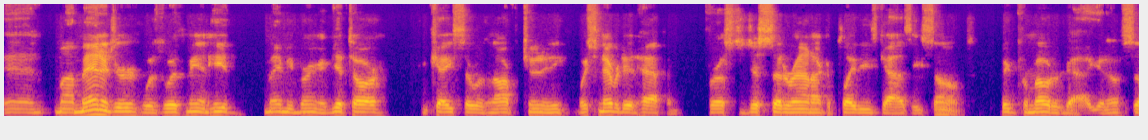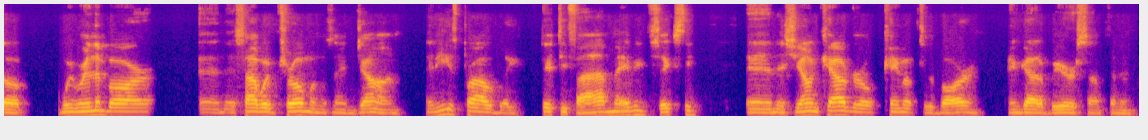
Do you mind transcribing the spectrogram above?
And my manager was with me, and he had made me bring a guitar in case there was an opportunity, which never did happen for us to just sit around. I could play these guys these songs. Big promoter guy, you know. So we were in the bar, and this highway patrolman was named John, and he was probably 55, maybe 60. And this young cowgirl came up to the bar and and got a beer or something. And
